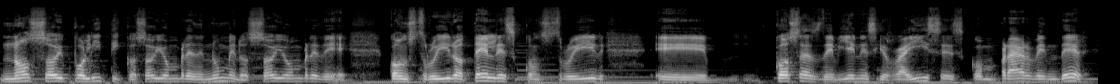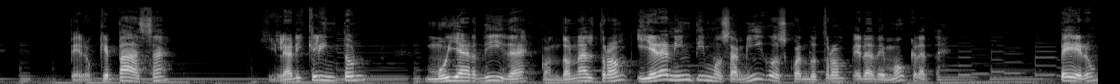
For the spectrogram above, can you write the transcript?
No soy político, soy hombre de números, soy hombre de construir hoteles, construir eh, cosas de bienes y raíces, comprar, vender. Pero ¿qué pasa? Hillary Clinton muy ardida con Donald Trump y eran íntimos amigos cuando Trump era demócrata. Pero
